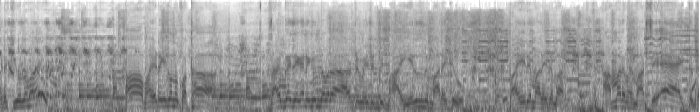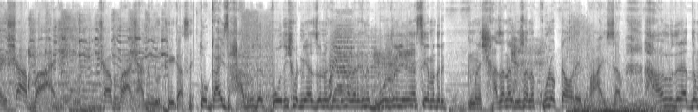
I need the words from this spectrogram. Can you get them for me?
এটা কি হলো ভাই? আ ভাই এটা কি কোনো কথা? যাই হোক guys, এখানে কিন্তু আমরা আরেকটা মেসেজ দিই ভাই এর যদি মারে কেউ? ভাই এরে মার এরে মার। আমার ভাই মারছে। এই তো গাইস সাবাস সাবাস হাগলু ঠিক আছে। তো গাইস হাগলুদের প্রতিশোধ নেওয়ার জন্য কিন্তু আমরা এখানে বুলদুল নিয়ে যাচ্ছি আমাদের মানে সাজানো গুছানো কুলক টাওয়ারে ভাই সাব হালুদের একদম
